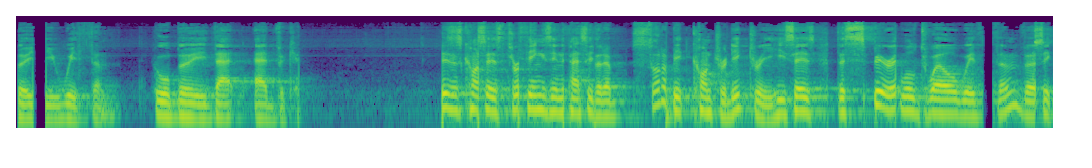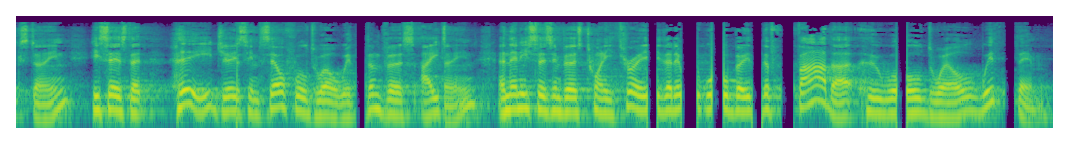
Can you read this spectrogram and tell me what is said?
be with them, who will be that advocate. Jesus kind of says three things in the passage that are sort of a bit contradictory. He says the Spirit will dwell with them, verse 16. He says that He, Jesus Himself, will dwell with them, verse 18. And then He says in verse 23 that it will be the Father who will dwell with them.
